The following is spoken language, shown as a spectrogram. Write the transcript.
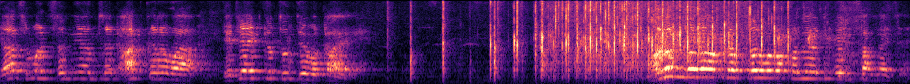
याच माणसांनी आमचा घात करावा याच्या इतकं दुर्दैव काय? म्हणून मला आपल्या सर्व पण या ठिकाणी सांगायचं आहे.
